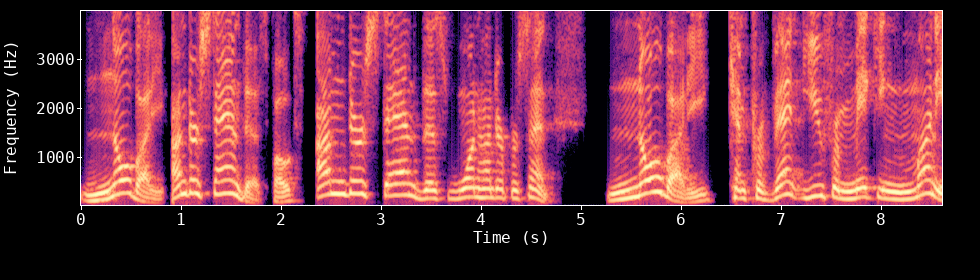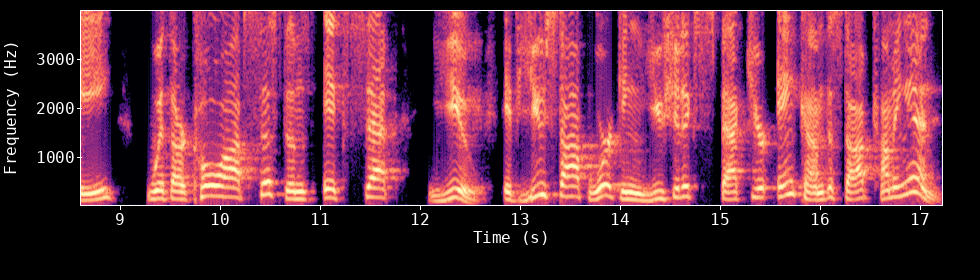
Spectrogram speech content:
nobody understand this, folks. Understand this 100%. Nobody can prevent you from making money with our co op systems except you. If you stop working, you should expect your income to stop coming in.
